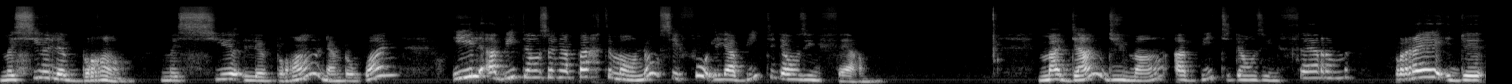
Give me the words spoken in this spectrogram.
Monsieur Lebrun. Monsieur Lebrun, number one, il habite dans un appartement. Non, c'est faux. Il habite dans une ferme. Madame Dumas habite dans une ferme près de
